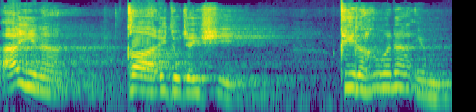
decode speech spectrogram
أين قائد جيشي قيل هو نائم.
